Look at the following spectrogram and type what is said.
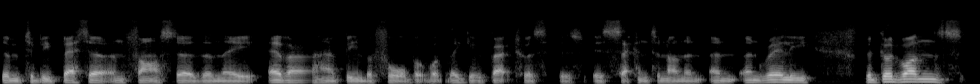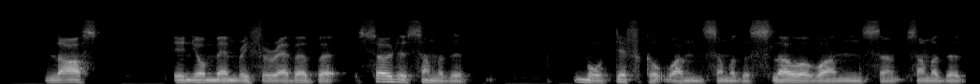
them to be better and faster than they ever have been before. But what they give back to us is is second to none. And and and really, the good ones last in your memory forever. But so does some of the more difficult ones, some of the slower ones, some some of the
